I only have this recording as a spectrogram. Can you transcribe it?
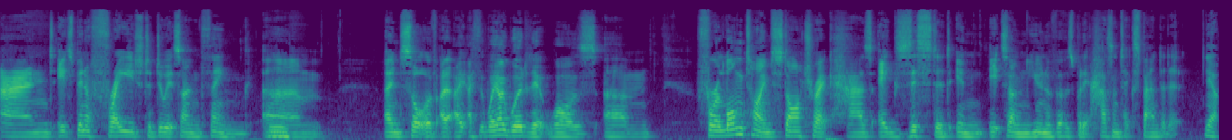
and it's been afraid to do its own thing. Um, And sort of, I, I, I, the way I worded it was, um, for a long time, Star Trek has existed in its own universe, but it hasn't expanded it, yeah,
